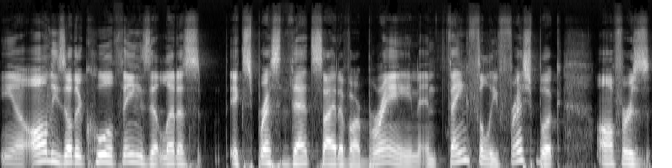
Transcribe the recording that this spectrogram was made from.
you know all these other cool things that let us express that side of our brain. And thankfully freshbook offers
